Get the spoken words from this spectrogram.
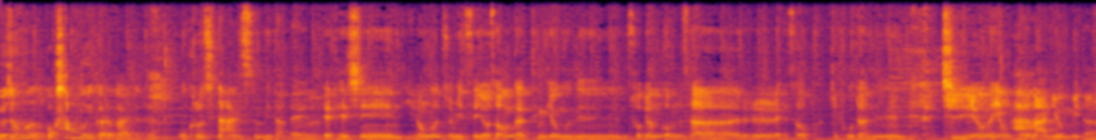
여성은 꼭 산부인과를 가야 되나요? 꼭 그렇지는 않습니다. 네. 음. 근데 대신 이런 건 좀 있어요. 여성 같은 경우는 소변 검사를 해서 받기보다는 질염의 형태로 아. 많이 옵니다.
